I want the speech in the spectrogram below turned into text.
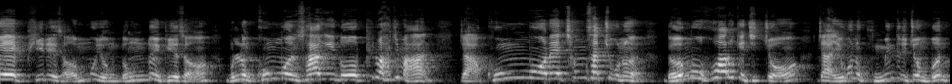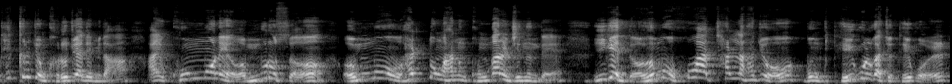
에 비례해서 업무 용 농도에 비해서 물론 공무원 사기도 필요하지만 자 공무원의 청사축은 너무 호화롭게 짓죠. 자 이거는 국민들이 좀 뭔 태클을 좀 걸어줘야 됩니다. 아니 공무원의 업무로서 업무 활동하는 공간을 짓는데 이게 너무 호화찬란하죠. 뭐 대골 같죠 대골.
